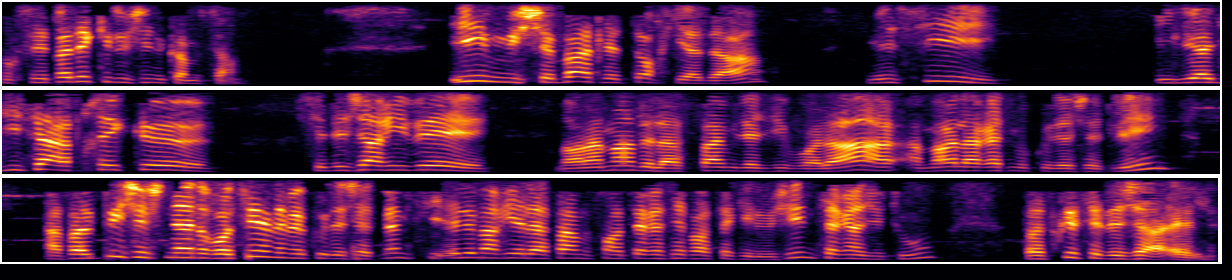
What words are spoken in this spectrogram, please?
Donc ce n'est pas des kiddushin comme ça. Im mishebat le torchiada. Mais si il lui a dit ça après que c'est déjà arrivé dans la main de la femme, il a dit voilà, amar laret mekudeshet li. Même si le mari et la femme sont intéressés par sa kiddushin, c'est rien du tout, parce que c'est déjà elle.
